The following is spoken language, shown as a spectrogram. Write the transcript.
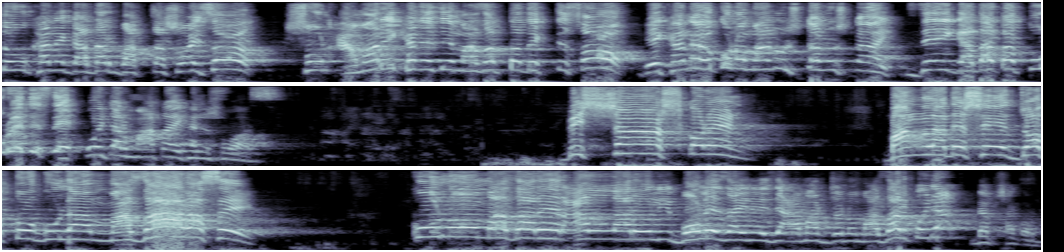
তো ওখানে গাদার বাচ্চা শোয়াইছ? শোন, আমার এখানে যে মাজারটা দেখতেছ, এখানেও কোনো মানুষ টানুষ নাই। যেই গাদাটা তোরে দিছে, ওইটার মাটা এখানে শোয়াস। বিশ্বাস করেন, বাংলাদেশে যতগুলা মাজার আছে, কোন মাজারের আল্লাহর অলি বলে যায় নাই যে আমার জন্য মাজার কইরা ব্যবসা করব।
